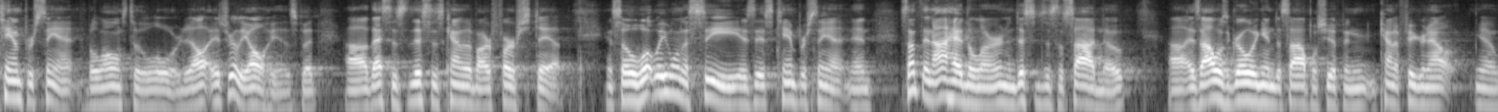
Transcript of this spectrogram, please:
10% belongs to the Lord. It all, it's really all His, but uh, that's just, this is kind of our first step. And so, what we want to see is this 10%. And something I had to learn, and this is just a side note, uh, as I was growing in discipleship and kind of figuring out, you know,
